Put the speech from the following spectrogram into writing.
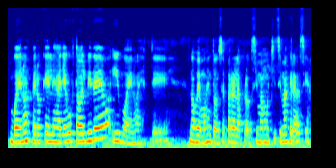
Bueno, espero que les haya gustado el video y bueno, este, nos vemos entonces para la próxima. Muchísimas gracias.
